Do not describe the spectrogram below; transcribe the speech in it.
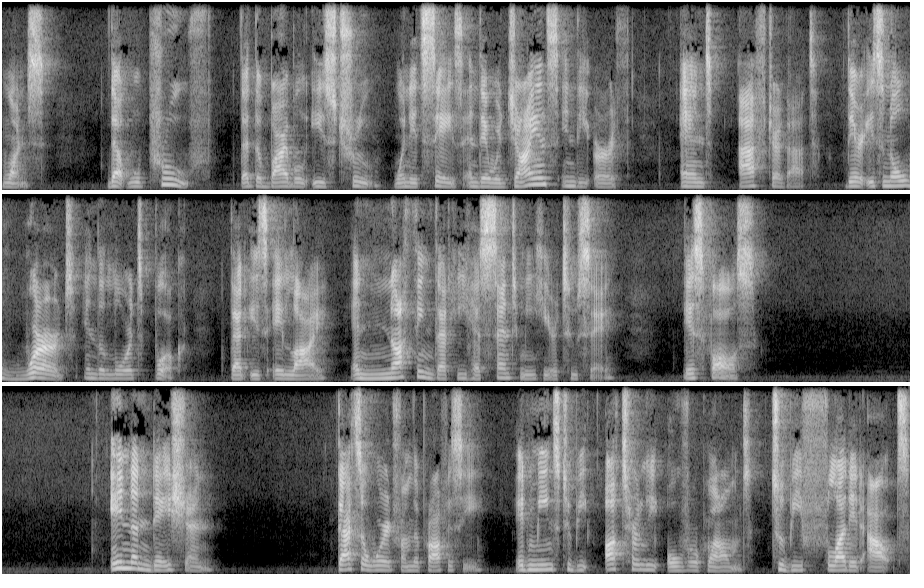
ones that will prove that the Bible is true when it says, and there were giants in the earth, and after that, there is no word in the Lord's book that is a lie, and nothing that He has sent me here to say is false. Inundation. That's a word from the prophecy. It means to be utterly overwhelmed, to be flooded out,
